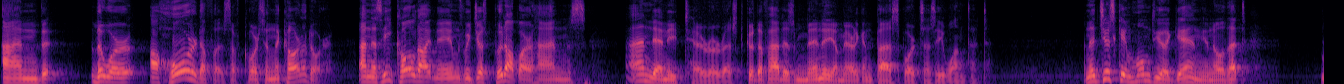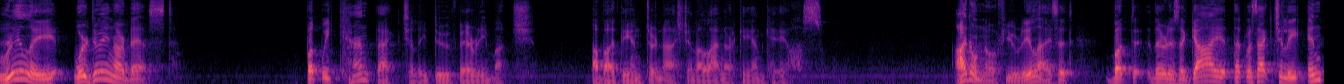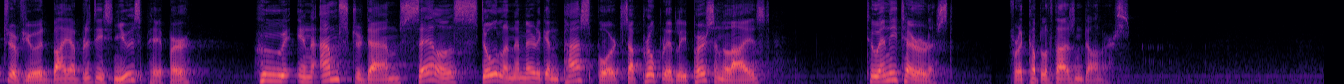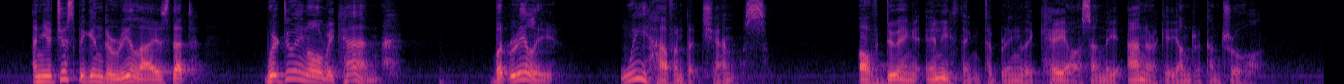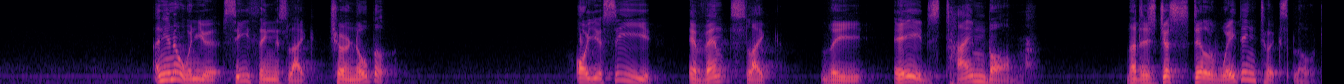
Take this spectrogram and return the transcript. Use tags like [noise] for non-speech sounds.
and there were a horde of us, of course, in the corridor. And as he called out names, we just put up our hands, and any terrorist could have had as many American passports as he wanted. And it just came home to you again, you know, that really we're doing our best, but we can't actually do very much about the international anarchy and chaos. I don't know if you realize it, but there is a guy that was actually interviewed by a British newspaper who in Amsterdam sells stolen American passports, appropriately personalized, to any terrorist for a couple of thousand dollars. And you just begin to realize that we're doing all we can, but really, we haven't a chance of doing anything to bring the chaos and the anarchy under control. And you know, when you see things like Chernobyl, or you see events like the AIDS time bomb that is just still waiting to explode,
